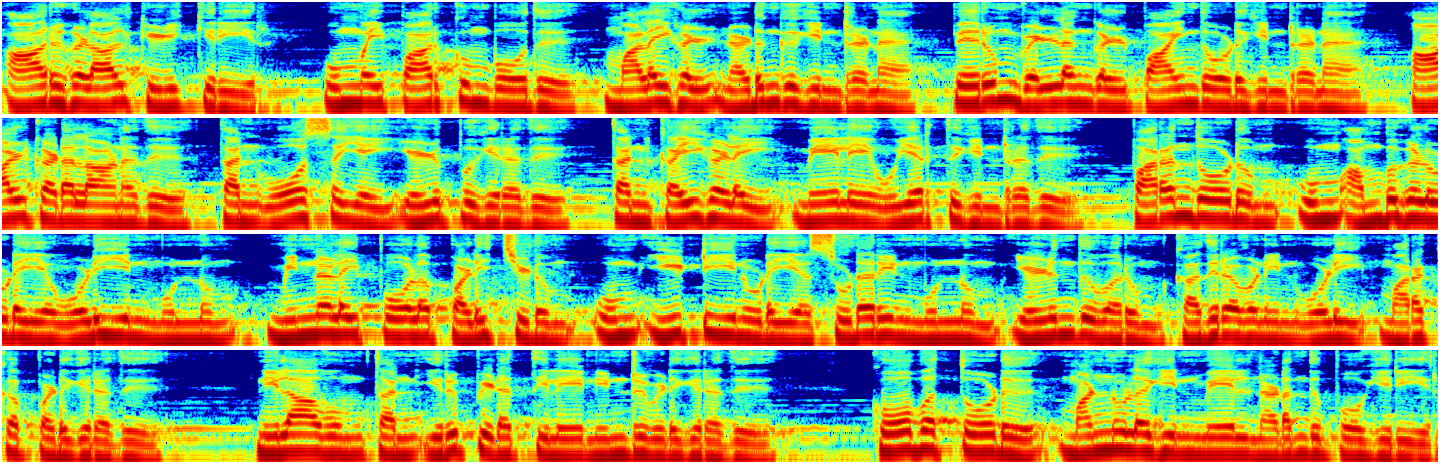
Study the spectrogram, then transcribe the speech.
ஆறுகளால் கிழிக்கிறீர். உம்மை பார்க்கும்போது மலைகள் நடுங்குகின்றன பெரும் வெள்ளங்கள் பாய்ந்தோடுகின்றன. ஆழ்கடலானது தன் ஓசையை எழுப்புகிறது தன் கைகளை மேலே உயர்த்துகின்றது. பறந்தோடும் உம் அம்புகளுடைய ஒளியின் முன்னும் மின்னலைப் போல பளிச்சிடும் உம் ஈட்டியினுடைய சுடரின் முன்னும் எழுந்து வரும் கதிரவனின் ஒளி மறக்கப்படுகிறது. நிலாவும் தன் இருப்பிடத்திலே நின்றுவிடுகிறது கோபத்தோடு மண்ணுலகின் மேல் நடந்து போகிறீர்.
